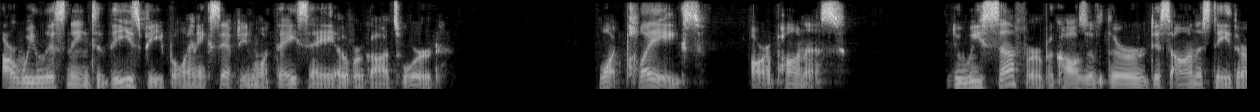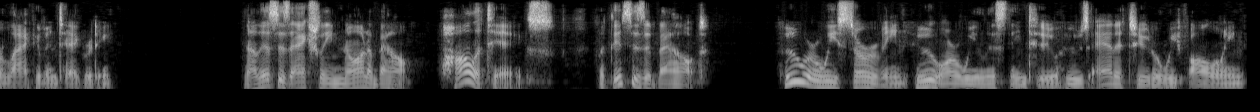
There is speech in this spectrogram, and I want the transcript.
Are we listening to these people and accepting what they say over God's word? What plagues are upon us? Do we suffer because of their dishonesty, their lack of integrity? Now, this is actually not about politics. But this is about who are we serving? Who are we listening to? Whose attitude are we following?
